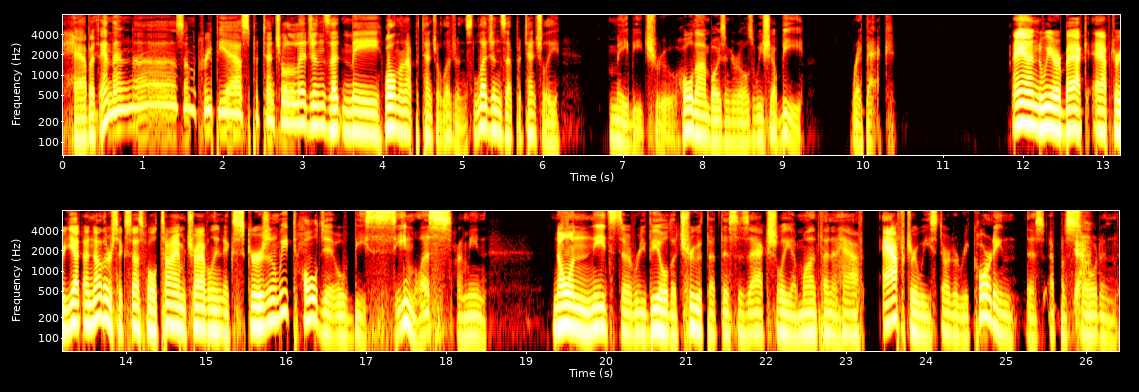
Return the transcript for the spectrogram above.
have it, and then uh, some creepy ass potential legends that may well, no, not potential legends, legends that potentially may be true. Hold on, boys and girls, we shall be right back. And we are back after yet another successful time traveling excursion. We told you it would be seamless. I mean, no one needs to reveal the truth that this is actually a month and a half after we started recording this episode. And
